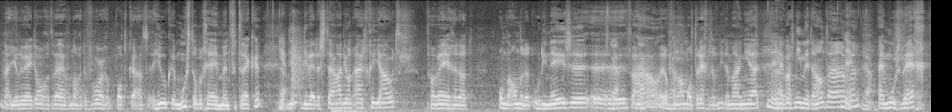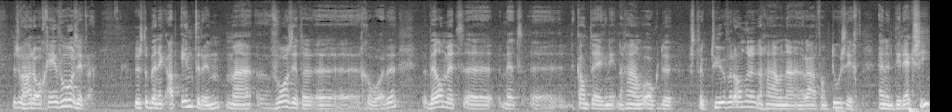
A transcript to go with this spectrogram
nou, jullie weten ongetwijfeld nog uit de vorige podcast... Hielke moest op een gegeven moment vertrekken. Ja. Die, die werd het stadion uitgejouwd. Vanwege dat, onder andere dat Udinese-verhaal. Ja, En of dan allemaal terecht is of niet, dat maakt niet uit. Nee. Hij was niet meer te handhaven. Nee. Hij moest weg. Dus we hadden ook geen voorzitter. Dus toen ben ik ad interim maar voorzitter eh, geworden. Wel met, eh, met eh, de kanttekening, dan gaan we ook de structuur veranderen. Dan gaan we naar een raad van toezicht en een directie.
